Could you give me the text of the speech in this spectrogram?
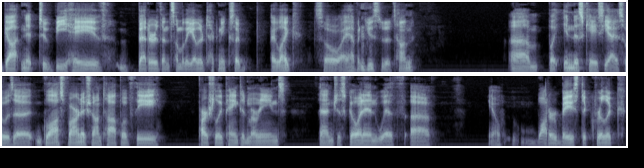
gotten it to behave better than some of the other techniques I I like, so I haven't Mhm. used it a ton. Um, but in this case, yeah, so it was a gloss varnish on top of the partially painted marines, then just going in with uh, you know, water-based acrylic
